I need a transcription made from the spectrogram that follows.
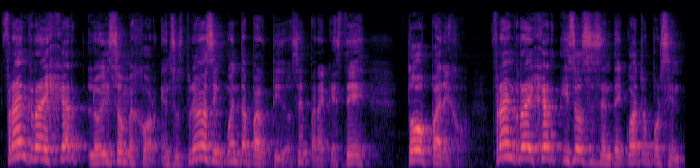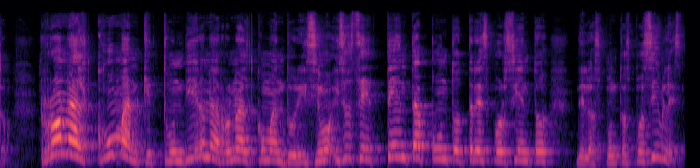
Frank Rijkaard lo hizo mejor en sus primeros 50 partidos, ¿eh? para que esté todo parejo. Frank Rijkaard hizo 64%. Ronald Kuman, que tundieron a Ronald Kuman durísimo, hizo 70.3% de los puntos posibles.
